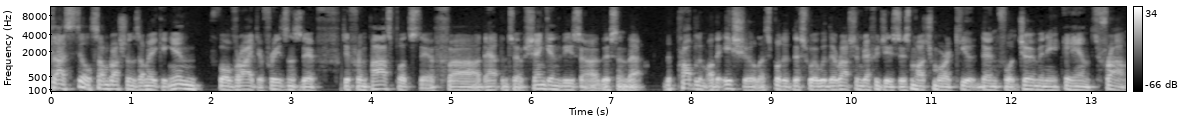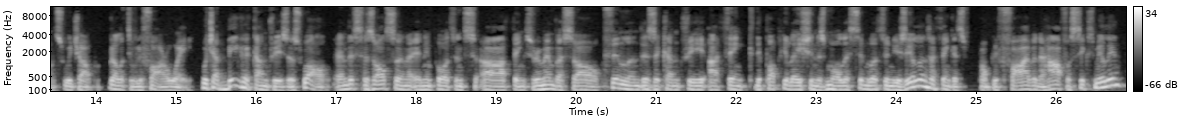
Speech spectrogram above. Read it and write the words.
There are still some Russians are making in for a variety of reasons. They have different passports. They have, uh, they happen to have Schengen visa, this and that the problem or the issue, let's put it this way, with the Russian refugees is much more acute than for Germany and France, which are relatively far away, which are bigger countries as well. And this is also an, an important uh, thing to remember. So Finland is a country, I think the population is more or less similar to New Zealand. I think it's probably five and a half or six million.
